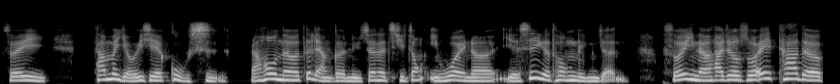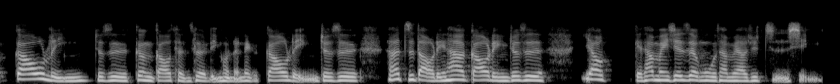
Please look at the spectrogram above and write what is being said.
所以她们有一些故事。然后呢，这两个女生的其中一位呢，也是一个通灵人，所以呢，他就说，哎，他的高龄就是更高层次的灵魂的那个高龄，就是他指导灵，他的高龄就是要给他们一些任务，他们要去执行。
